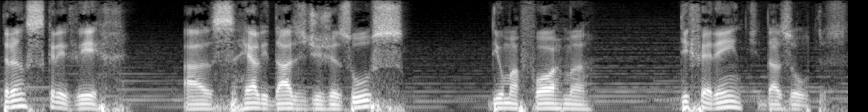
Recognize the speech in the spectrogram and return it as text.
transcrever as realidades de Jesus de uma forma diferente das outras.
